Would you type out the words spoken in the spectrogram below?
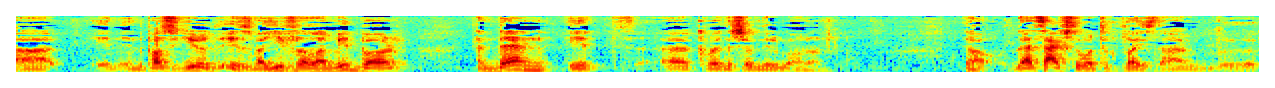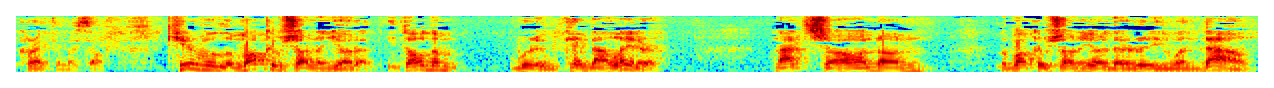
uh, in, in the pasuk Yud is Vayifna Lamidbar, and then it uh, Kved Hashem Nirab Onon. No, that's actually what took place. Now I'm uh, correcting myself. Kirvu Lemokim Shon and Yorad. He told them we came down later, not Shonon Lemokim Shon and Yorad that already went down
